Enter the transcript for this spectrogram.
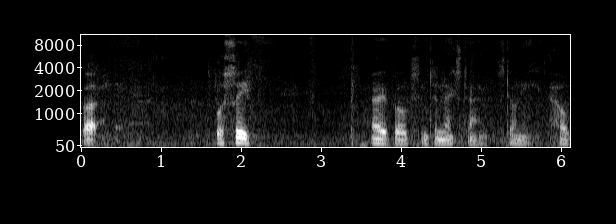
But we'll see. Alright folks, until next time. Stony out.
